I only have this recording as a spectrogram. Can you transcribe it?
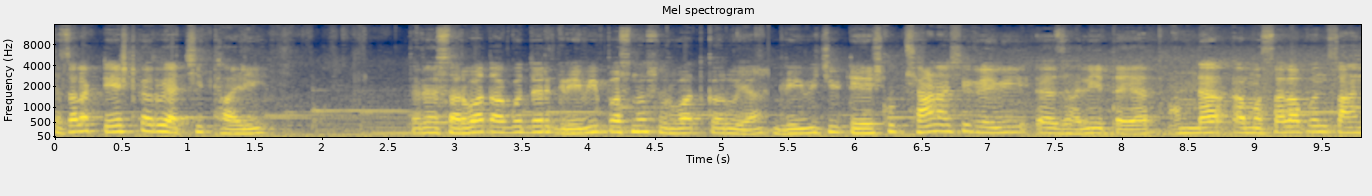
तर चला टेस्ट करूया आजची थाळी. तर सर्वात अगोदर ग्रेव्हीपासून सुरुवात करूया. ग्रेव्हीची टेस्ट खूप छान अशी ग्रेव्ही झाली तयार. अंडा मसाला पण छान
